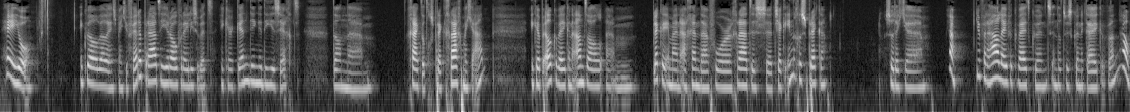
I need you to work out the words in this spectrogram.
hey joh, ik wil wel eens met je verder praten hierover, Elisabeth. Ik herken dingen die je zegt. Dan uh, ga ik dat gesprek graag met je aan. Ik heb elke week een aantal um, plekken in mijn agenda voor gratis uh, check-in gesprekken. Zodat je ja, je verhaal even kwijt kunt. En dat we eens kunnen kijken van, nou,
